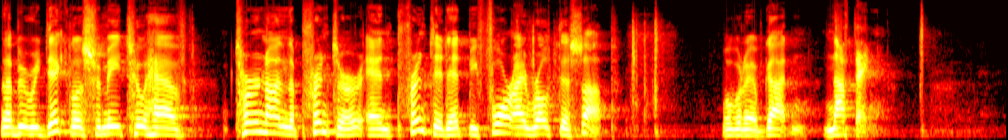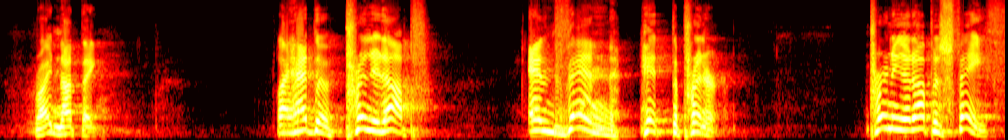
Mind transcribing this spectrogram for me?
Now, it'd be ridiculous for me to have turned on the printer and printed it before I wrote this up. What would I have gotten? Nothing. Right? Nothing. I had to print it up and then hit the printer. Printing it up is faith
